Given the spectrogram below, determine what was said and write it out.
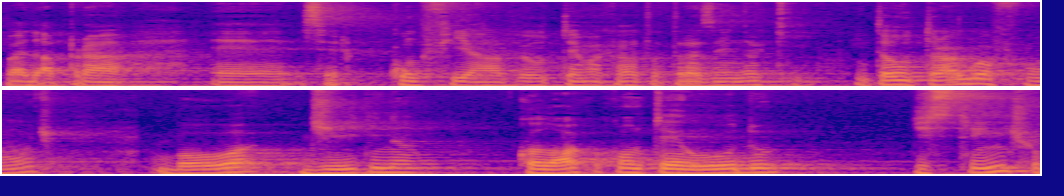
vai dar para é, ser confiável o tema que ela está trazendo aqui. Então eu trago a fonte boa, digna, coloco o conteúdo, destrincho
